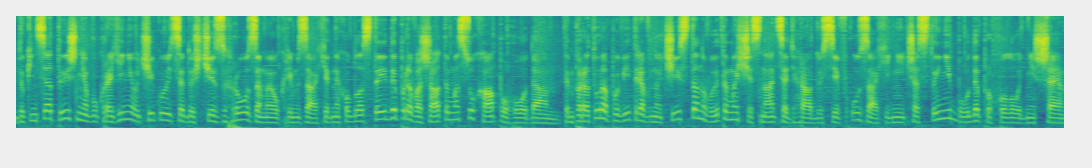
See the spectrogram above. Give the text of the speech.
До кінця тижня в Україні очікуються дощі з грозами, окрім західних областей, де переважатиме суха погода. Температура повітря вночі становитиме 16 градусів. У західній частині буде прохолодніше.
